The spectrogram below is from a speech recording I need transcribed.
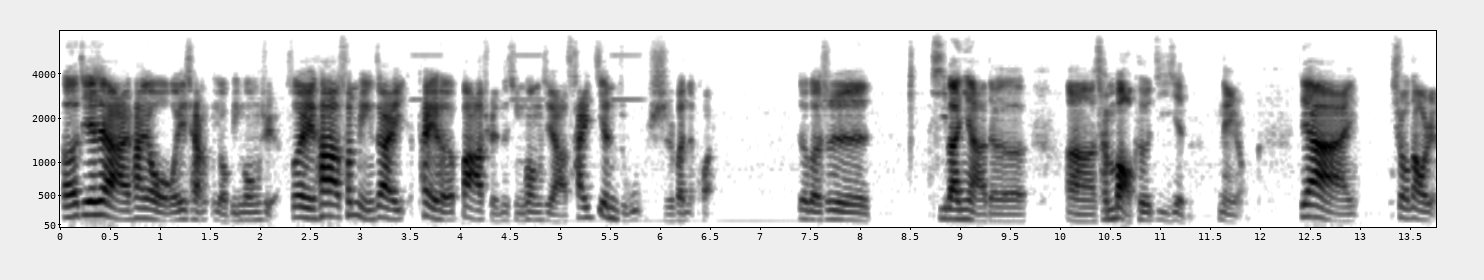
而接下来他有围墙有兵工学，所以他村民在配合霸权的情况下拆建筑十分的快。这个是西班牙的呃城堡科技线的内容。接下来修道院，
